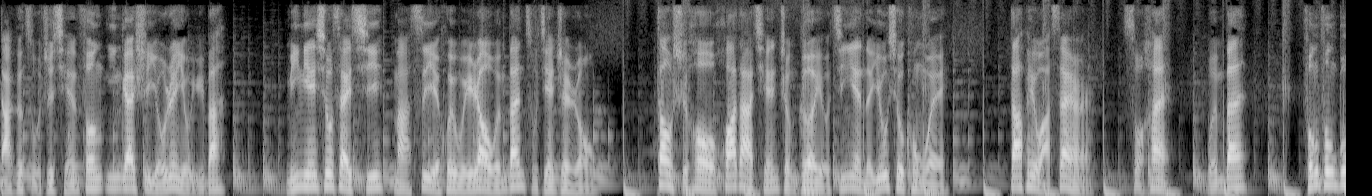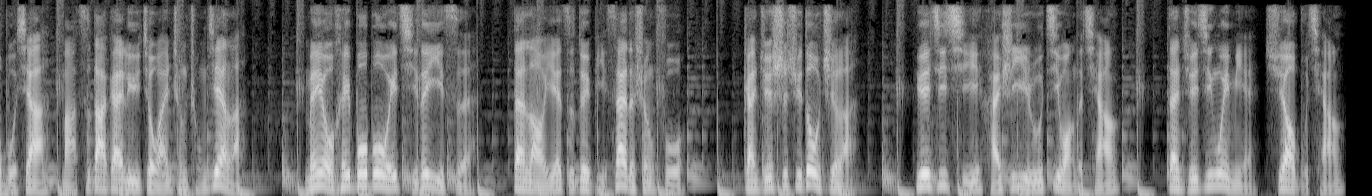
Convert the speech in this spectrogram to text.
打个组织前锋应该是游刃有余吧。明年休赛期，马刺也会围绕文班组建阵容，到时候花大钱整个有经验的优秀控卫，搭配瓦塞尔、索汉、文班。缝缝补补下，马刺大概率就完成重建了。没有黑波波维奇的意思，但老爷子对比赛的胜负感觉失去斗志了。约基奇还是一如既往的强，但掘金卫冕需要补强。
